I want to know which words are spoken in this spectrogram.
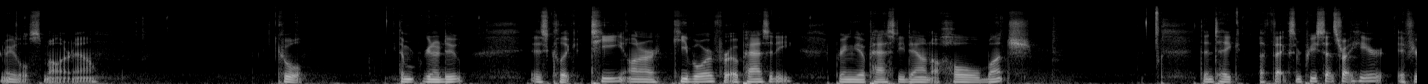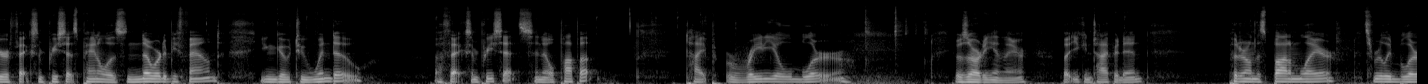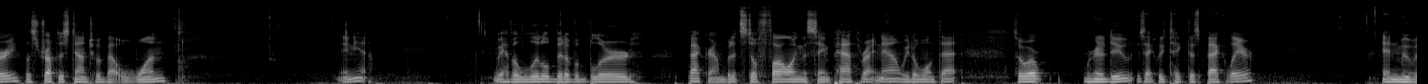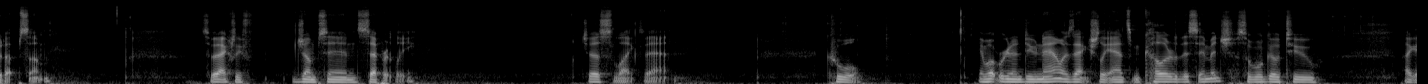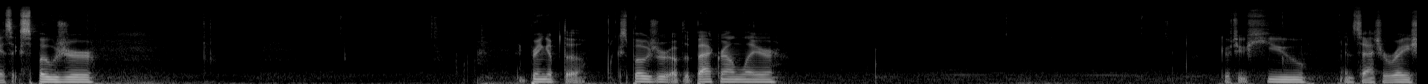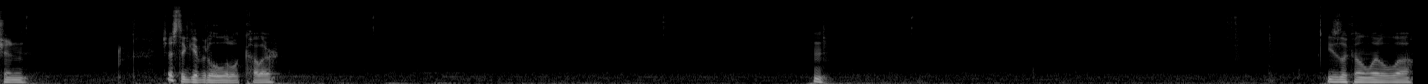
maybe a little smaller now. Cool. Then what we're going to do is click T on our keyboard for opacity, bring the opacity down a whole bunch. Then take effects and presets right here. If your effects and presets panel is nowhere to be found, you can go to window, effects and presets, and it'll pop up. Type radial blur. It was already in there, but you can type it in. Put it on this bottom layer. It's really blurry. Let's drop this down to about one. And yeah, we have a little bit of a blurred background, but it's still following the same path right now. We don't want that. So what we're going to do is actually take this back layer and move it up some. So it actually jumps in separately. Just like that. Cool. And what we're going to do now is actually add some color to this image. So we'll go to, I guess, exposure. Bring up the exposure of the background layer. Go to hue and saturation just to give it a little color. Hmm. He's looking a little, uh,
